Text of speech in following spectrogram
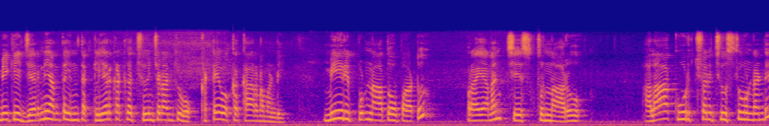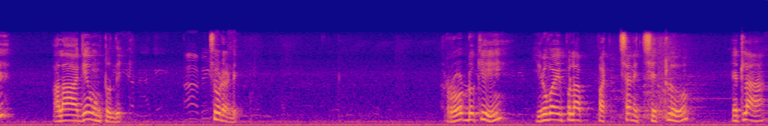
మీకు ఈ జర్నీ అంతా ఇంత క్లియర్ కట్గా చూపించడానికి ఒక్కటే ఒక్క కారణం అండి మీరు ఇప్పుడు నాతో పాటు ప్రయాణం చేస్తున్నారు. అలా కూర్చొని చూస్తూ ఉండండి. అలాగే ఉంటుంది. చూడండి. రోడ్డుకి ఇరువైపులా పచ్చని చెట్లు ఎట్లా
